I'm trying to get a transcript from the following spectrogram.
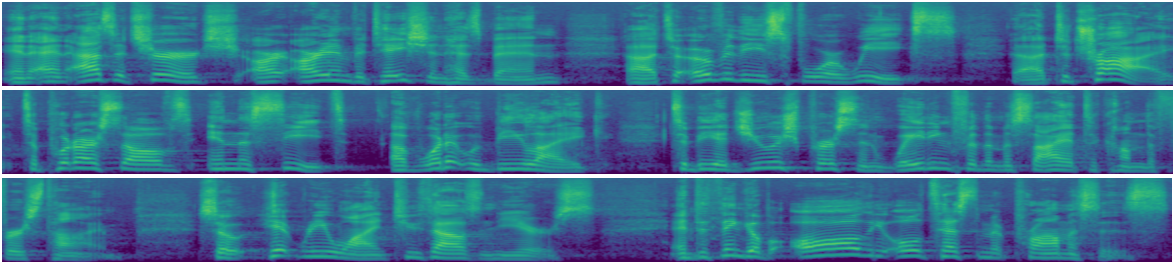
And, and as a church, our, our invitation has been uh, to, over these four weeks, uh, to try to put ourselves in the seat of what it would be like to be a Jewish person waiting for the Messiah to come the first time. So hit rewind 2,000 years. And to think of all the Old Testament promises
